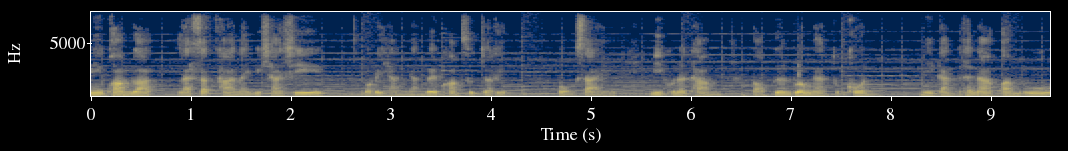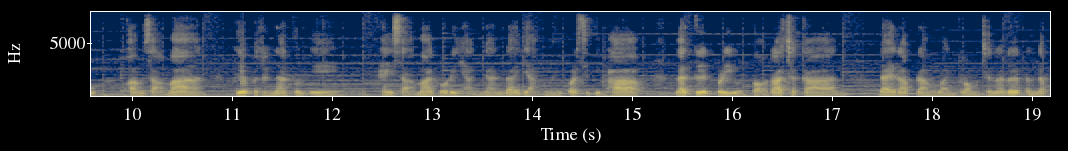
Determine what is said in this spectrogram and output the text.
มีความรักและศรัทธาในวิชาชีพ บริหารงานด้วยความสุจริต โปร่งใส มีคุณธรรม ต่อเพื่อนร่วมงานทุกคน มีการพัฒนาความรู้ ความสามารถเพื่อพัฒนาตนเอง ให้สามารถบริหารงานได้อย่างมีประสิทธิภาพ และเกิดประโยชน์ต่อราชการ ได้รับรางวัลรองชนะเลิศอันดับ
